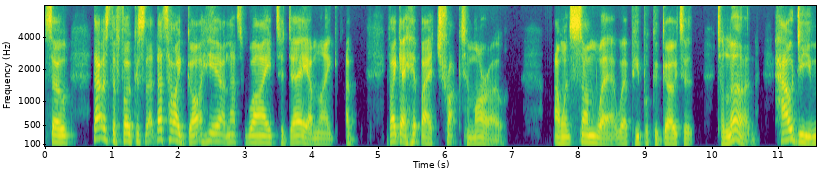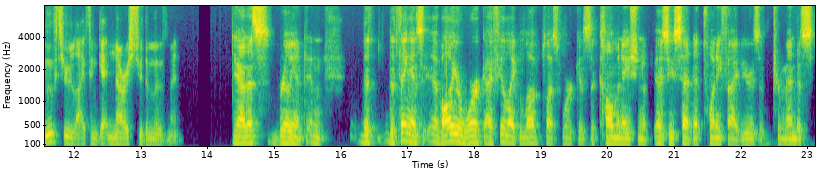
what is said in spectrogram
So that was the focus. That, that's how I got here. And that's why today I'm like, uh, if I get hit by a truck tomorrow, I want somewhere where people could go to, to learn. How do you move through life and get nourished through the movement? Yeah, that's brilliant. And the the thing is of all your work i feel like love plus work is the culmination of as you said that 25 years of tremendous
